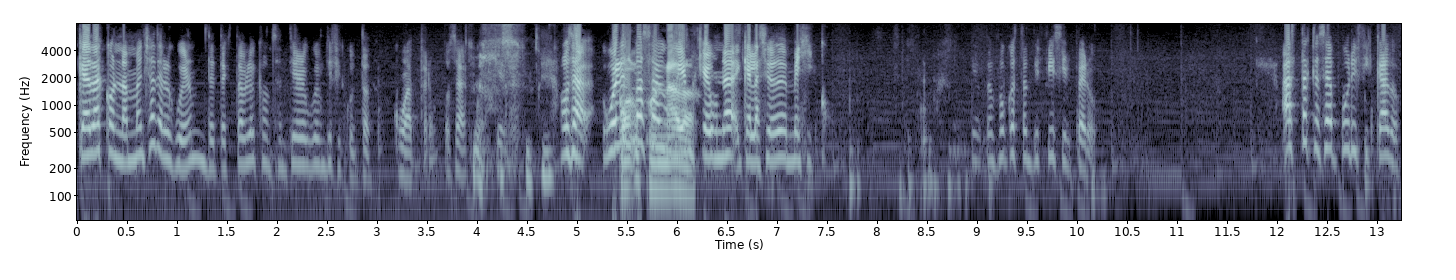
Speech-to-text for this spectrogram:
queda con la mancha del Wyrm, detectable con sentir el Wyrm dificultad 4. O sea, cualquier- o sea, huele Con- más al. Wyrm que, una, que la Ciudad de México. Tampoco es tan difícil, pero. Hasta que sea purificado.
